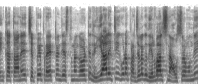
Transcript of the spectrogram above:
ఏం కథ అనేది చెప్పే ప్రయత్నం చేస్తున్నాం కాబట్టి రియాలిటీ కూడా ప్రజలకు తెలియాల్సిన అవసరం ఉంది.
